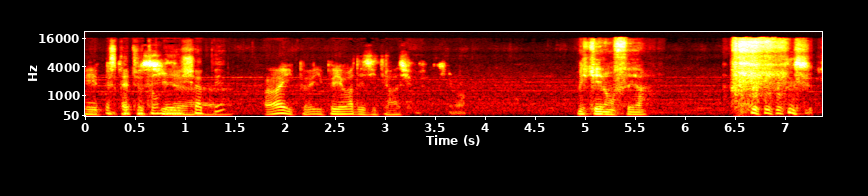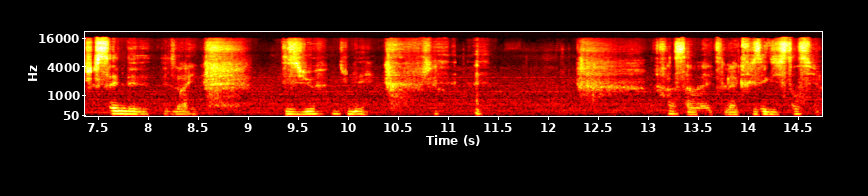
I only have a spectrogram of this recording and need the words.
Et Est-ce que peut-être tu t'en aussi. es euh, échappé? Ouais, il peut, il peut y avoir des itérations effectivement. Mais quel enfer. je je saigne des, des oreilles, des yeux, du nez. Ah, ça va être la crise existentielle.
